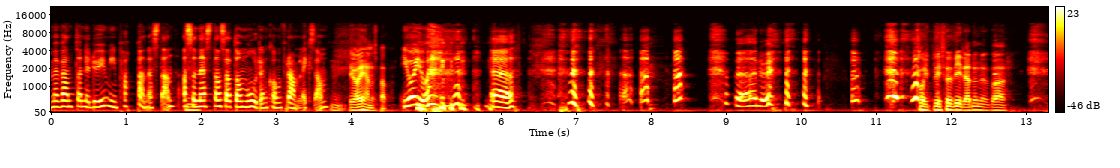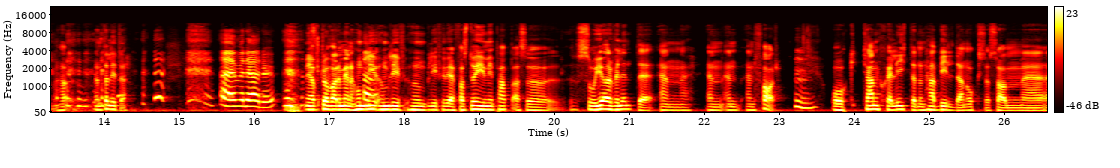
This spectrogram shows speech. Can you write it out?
men vänta nu, du är ju min pappa nästan. Alltså nästan så att de orden kom fram liksom. Mm. Jag är hennes pappa. Jo, jo. Eh. det är du. Folk blir förvirrade nu. Bara, "Jaha, vänta lite. Nej, men det är du. Men jag förstår vad du menar. Hon blir, hon blir, hon blir förvirrad. Fast du är ju min pappa, så, så gör väl inte en, en, en, en far. Och kanske lite den här bilden också som eh,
